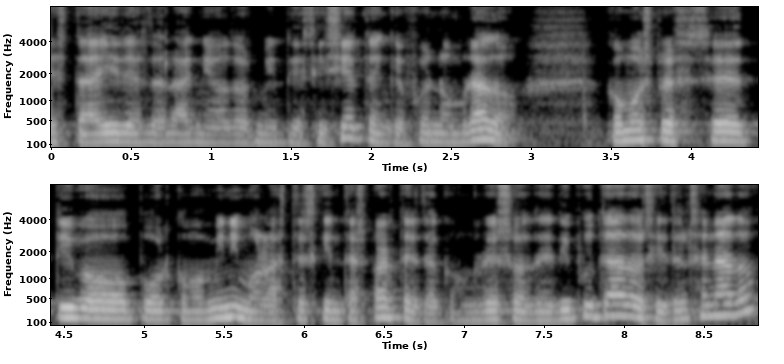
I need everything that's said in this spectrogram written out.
está ahí desde el año 2017 en que fue nombrado como es por como mínimo las tres quintas partes del Congreso de Diputados y del Senado,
